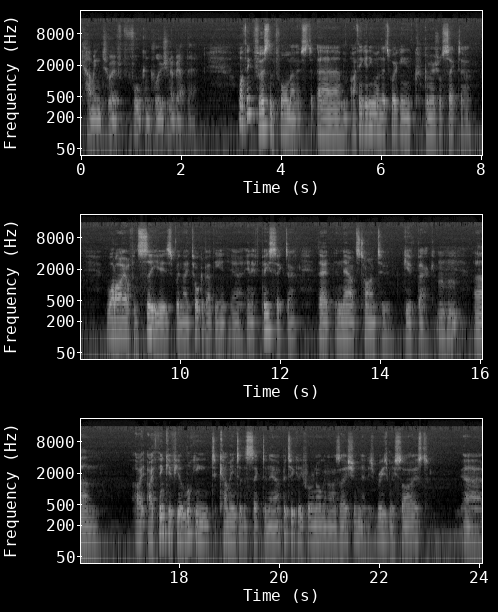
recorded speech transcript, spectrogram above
coming to a full conclusion about that? Well, I think first and foremost, um, I think anyone that's working in commercial sector, what I often see is when they talk about the uh, NFP sector, that now it's time to give back. Mm-hmm. Um, I, I think if you're looking to come into the sector now, particularly for an organisation that is reasonably sized, uh,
